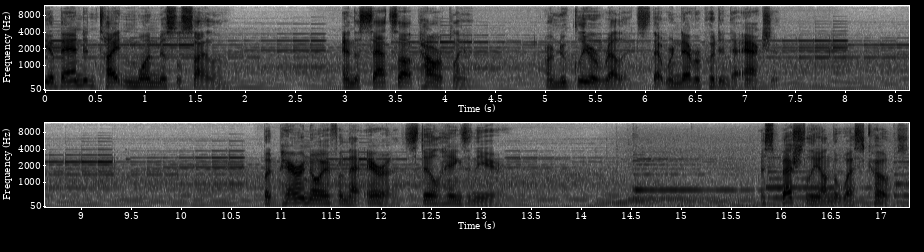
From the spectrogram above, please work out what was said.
The abandoned Titan I missile silo. and the Satsop power plant are nuclear relics that were never put into action. But paranoia from that era still hangs in the air, especially on the West Coast,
